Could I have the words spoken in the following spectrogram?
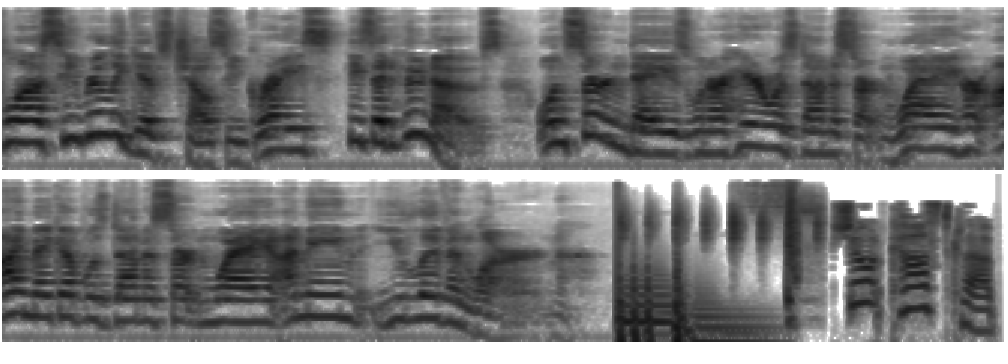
Plus, he really gives Chelsea grace. He said, Who knows? On certain days when her hair was done a certain way, her eye makeup was done a certain way, I mean, you live and learn. Short Cast Club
